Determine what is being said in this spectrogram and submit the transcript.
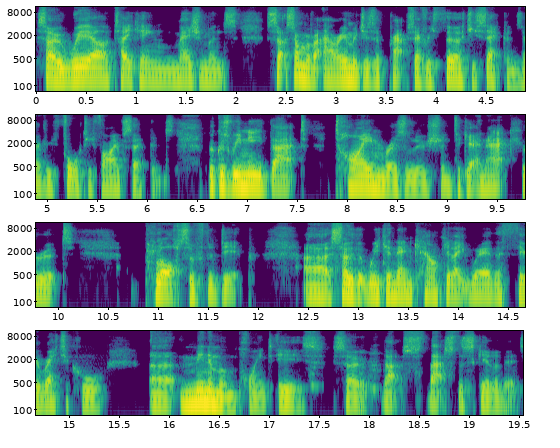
So we are taking measurements so some of our images are perhaps every 30 seconds every 45 seconds because we need that time resolution to get an accurate plot of the dip uh, so that we can then calculate where the theoretical uh, minimum point is. So that's that's the skill of it.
